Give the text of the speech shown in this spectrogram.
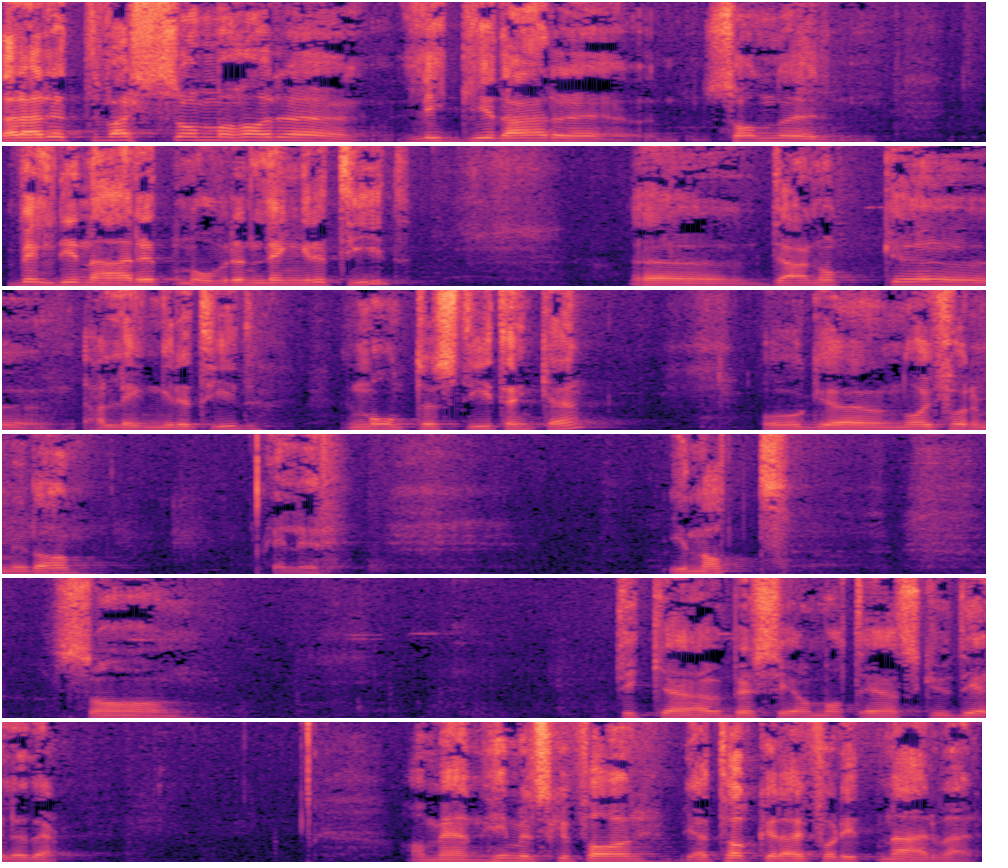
Der er et vers som har eh, ligget der sånn veldig i nærheten over en lengre tid. Eh, Det er nok det er lengre tid. En måneds tid, tenker jeg. Og eh, nå i formiddag, eller i natt, så fikk jeg beskjed om at jeg skulle dele det. Amen. Himmelske Far, jeg takker deg for ditt nærvær.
